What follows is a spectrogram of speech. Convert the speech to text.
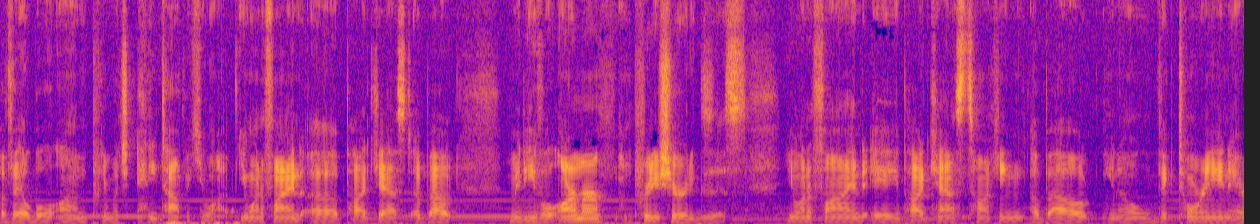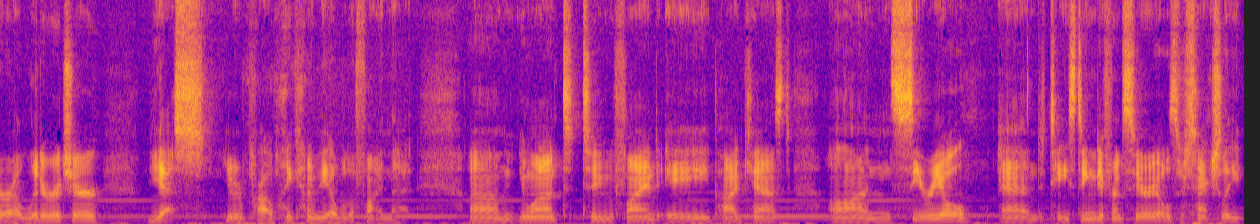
available on pretty much any topic you want. You want to find a podcast about medieval armor? I'm pretty sure it exists. You want to find a podcast talking about, you know, Victorian era literature? Yes, you're probably going to be able to find that. Um, you want to find a podcast on cereal and tasting different cereals? There's actually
